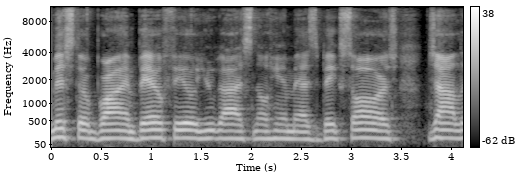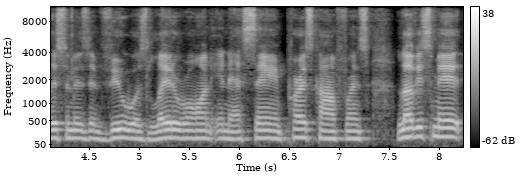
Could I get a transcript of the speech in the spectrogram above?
Mr. Brian Belfield. You guys know him as Big Sarge. John, listeners and viewers, later on in that same press conference, Lovie Smith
